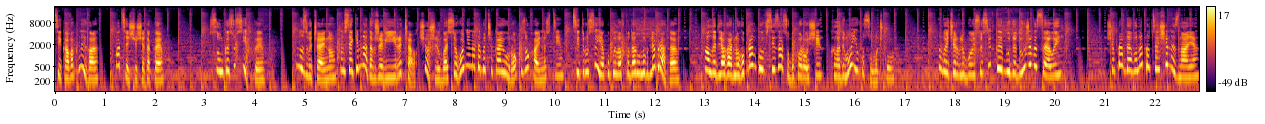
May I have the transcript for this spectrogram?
цікава книга. А це що ще таке? Сумки сусідки. Ну, звичайно, вся кімната вже в її речах. Що ж, Люба, сьогодні на тебе чекає урок з охайності. Ці труси я купила в подарунок для брата. Але для гарного пранку всі засоби хороші. Кладемо їх у сумочку. Вечір в любої сусідки буде дуже веселий. Щоправда, вона про це ще не знає.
